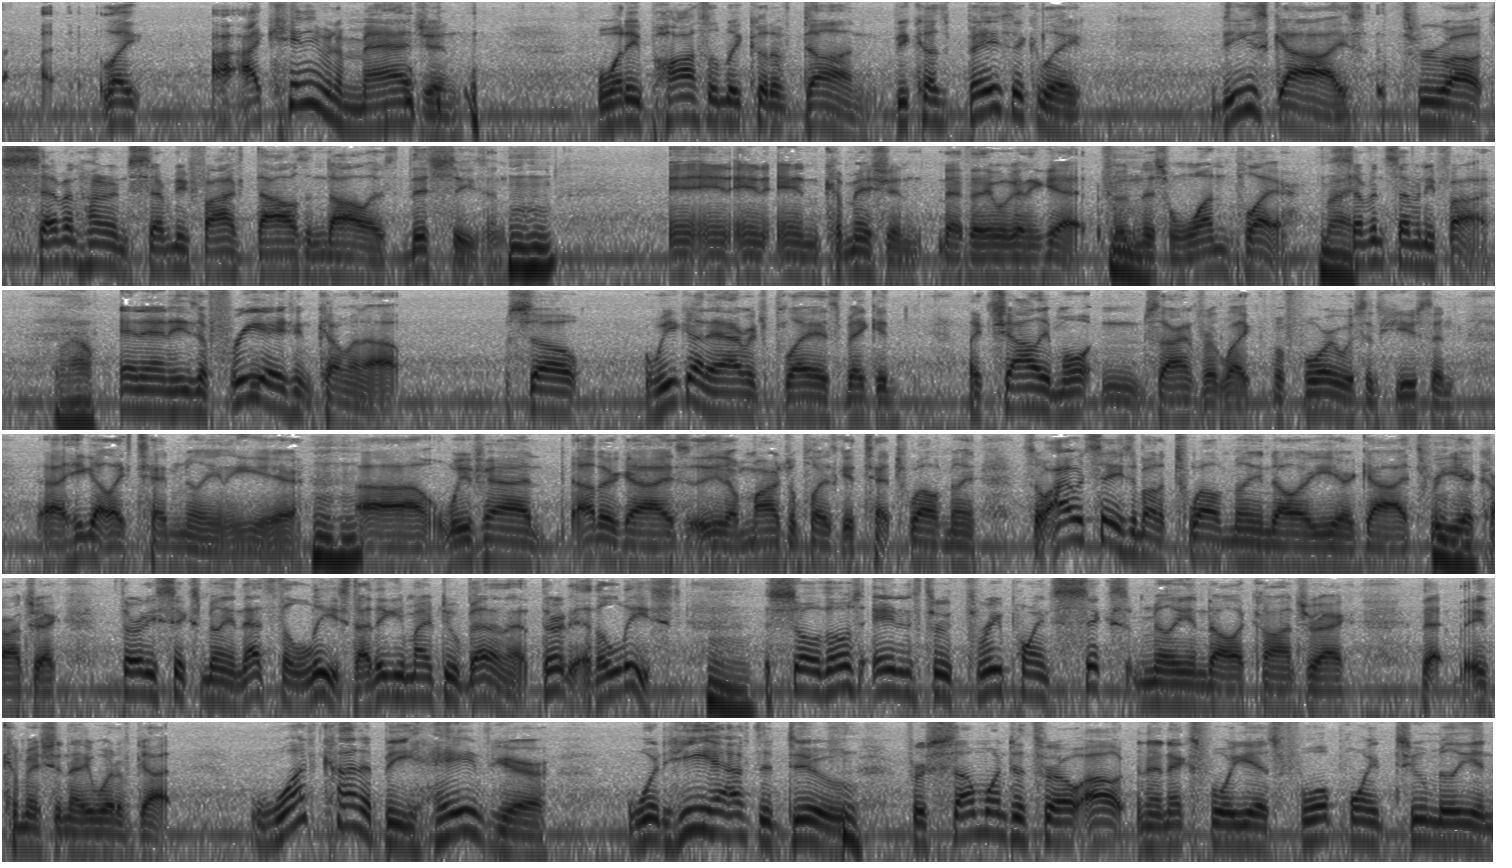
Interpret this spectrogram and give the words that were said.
Like, I, I can't even imagine what he possibly could have done because basically these guys threw out seven hundred seventy-five thousand dollars this season Mm-hmm. in, in, in commission that they were going to get from this one player. Mm. Right. Seven seventy-five, Wow. and then he's a free agent coming up. So we got average players making like Charlie Morton signed for like before he was in Houston. Uh, he got like 10 million a year. Uh, we've had other guys, you know, marginal players get 10, 12 million. So I would say he's about a 12 million dollar a year guy, 3 year contract. 36 million. That's the least. I think he might do better than that. 30, the least. So those agents through 3.6 million dollar contract that in commission that he would have got. What kind of behavior would he have to do for someone to throw out in the next four years $4.2 million?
